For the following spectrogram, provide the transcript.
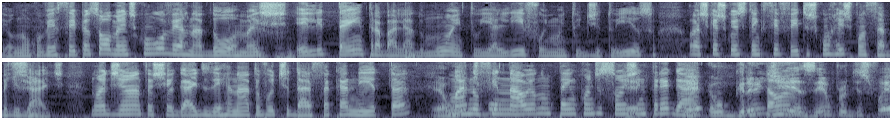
eu não conversei pessoalmente com o governador, mas ele tem trabalhado muito e ali foi muito dito isso. Eu acho que as coisas têm que ser feitas com responsabilidade. Não adianta chegar e dizer, Renato, eu vou te dar essa caneta, É, mas no último- final eu não tenho condições de entregar. É, o grande Então, exemplo disso foi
